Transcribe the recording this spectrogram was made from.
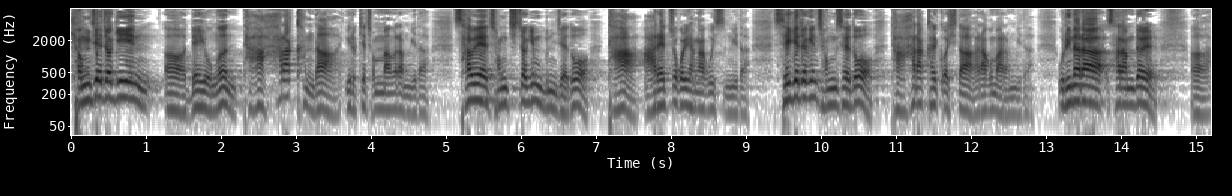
경제적인 어, 내용은 다 하락한다 이렇게 전망을 합니다. 사회 정치적인 문제도 다 아래쪽을 향하고 있습니다. 세계적인 정세도 다 하락할 것이다라고 말합니다. 우리나라 사람들 어,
